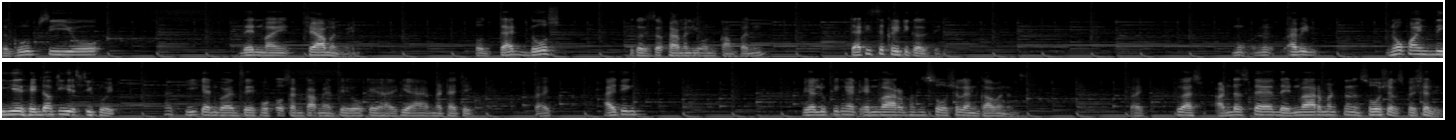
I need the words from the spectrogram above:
the group CEO, then my chairman went. So that those, because it's a family-owned company, that is the critical thing. I mean, no point the head of ESG going he can go and say photos and come and say, okay, here I am attaching, right? I think we are looking at environment, social, and governance, right? To understand the environmental and social, especially,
